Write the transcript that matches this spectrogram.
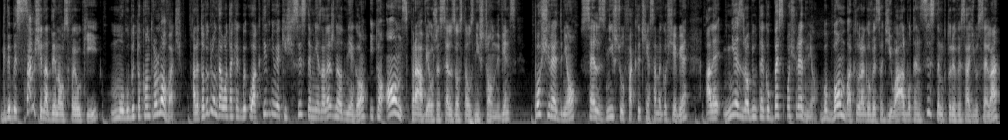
Gdyby sam się nadymał swoją ki, mógłby to kontrolować. Ale to wyglądało tak, jakby uaktywnił jakiś system niezależny od niego i to on sprawiał, że Sel został zniszczony, więc pośrednio Cell zniszczył faktycznie samego siebie, ale nie zrobił tego bezpośrednio, bo bomba, która go wysadziła, albo ten system, który wysadził Cella,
